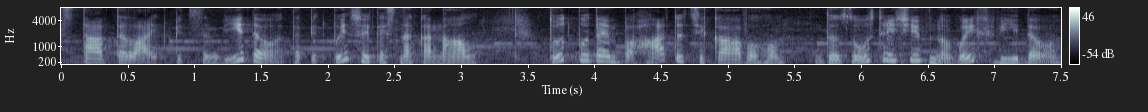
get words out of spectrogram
Ставте лайк під цим відео та підписуйтесь на канал. Тут буде багато цікавого. До зустрічі в нових відео!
